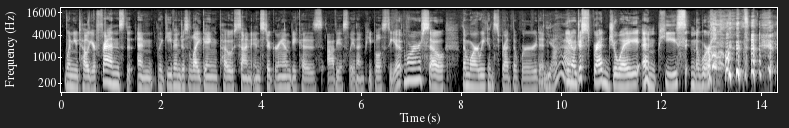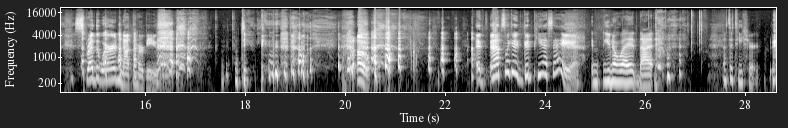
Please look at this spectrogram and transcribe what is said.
when you tell your friends th- and like even just liking posts on Instagram because obviously then people see it more. So the more we can spread the word and Yeah. you know just spread joy and peace in the world. Spread the word, not the herpes. Oh. It, that's like a good PSA. you know what that that's a t-shirt.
